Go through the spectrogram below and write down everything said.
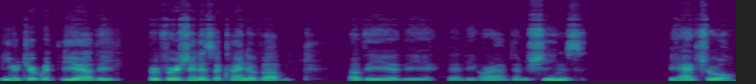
you interpret the uh, the perversion as a kind of um, of the the uh, the uh, the machines, the actual,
